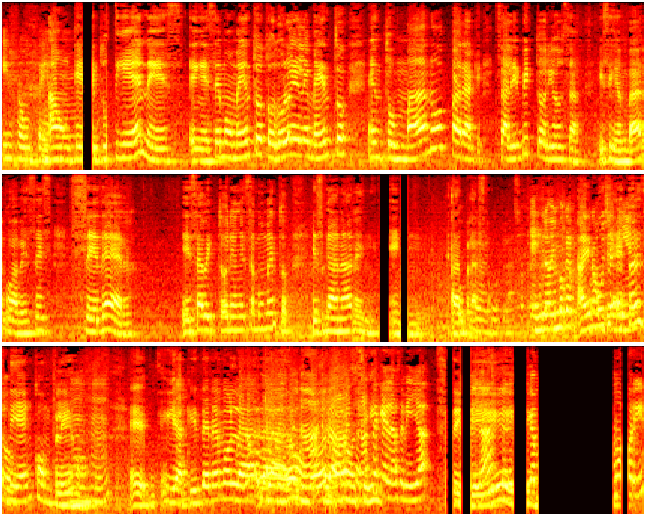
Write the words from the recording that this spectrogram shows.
Y romper. aunque tú tienes en ese momento todos los elementos en tus manos para que- salir victoriosa y sin embargo a veces ceder esa victoria en ese momento es ganar en, en a largo a plazo. largo plazo. Es lo mismo que Hay mucha, esto es bien complejo. Eh, y aquí tenemos la, Bueno, la sí. que la semilla Sí. ¿verdad? Morir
